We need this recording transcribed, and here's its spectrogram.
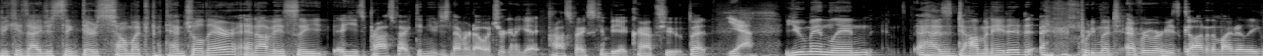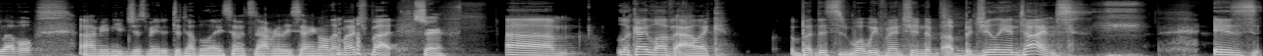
because I just think there's so much potential there. And obviously, he's a prospect and you just never know what you're going to get. Prospects can be a crapshoot, but Yeah. Yumin Lin has dominated pretty much everywhere he's gone in the minor league level. I mean, he just made it to double A, so it's not really saying all that much, but. Sure. Um, look, I love Alek, but this is what we've mentioned a, a bajillion times. Is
